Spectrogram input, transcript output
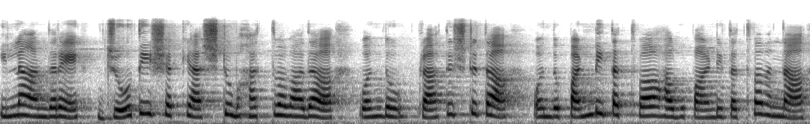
ಇಲ್ಲ ಅಂದರೆ ಜ್ಯೋತಿಷ್ಯಕ್ಕೆ ಅಷ್ಟು ಮಹತ್ವವಾದ ಒಂದು ಪ್ರಾತಿಷ್ಠಿತ ಒಂದು ಪಂಡಿತತ್ವ ಹಾಗೂ ಪಾಂಡಿತತ್ವವನ್ನು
